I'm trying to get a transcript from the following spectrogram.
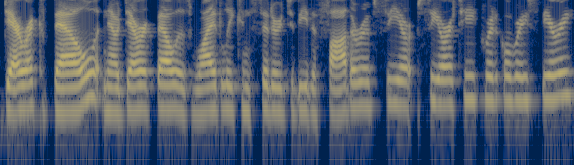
Derek Bell. Now, Derek Bell is widely considered to be the father of CR- CRT, critical race theory.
